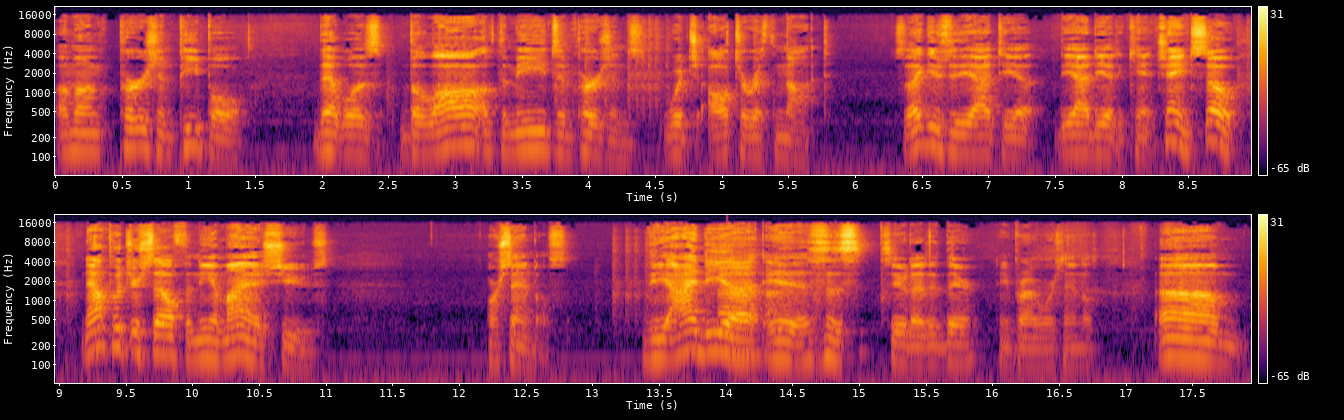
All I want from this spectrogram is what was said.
among Persian people that was the law of the Medes and Persians, which altereth not. So that gives you the idea, the idea that it can't change. So now put yourself in Nehemiah's shoes or sandals. The idea Uh-huh. is, see what I did there? He probably wore sandals. Um,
